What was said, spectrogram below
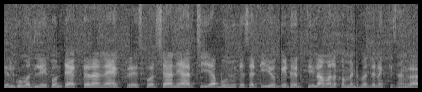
तेलुगूमधले कोणते ॲक्टर आणि ॲक्ट्रेस वर्षा आणि आर्ची या भूमिकेसाठी योग्य ठरतील आम्हाला कमेंटमध्ये नक्की सांगा.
